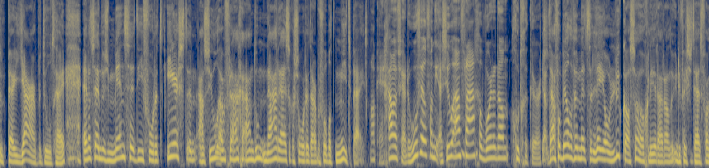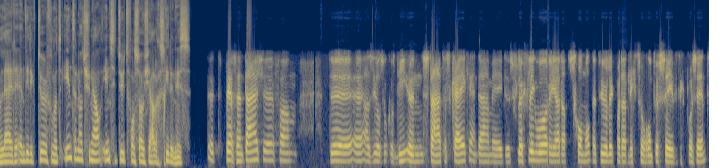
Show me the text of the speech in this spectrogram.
35.000 per jaar bedoelt hij. En dat zijn dus mensen die voor het eerst een asielaanvragen aandoen. Nareizigers horen daar bijvoorbeeld niet bij. Oké, okay, gaan we verder. Hoeveel van die asielaanvragen worden dan goedgekeurd? Ja, daarvoor belden we met Leo Lucassen, hoogleraar aan de Universiteit van Leiden en directeur van het Internationaal Instituut van Sociale Geschiedenis. Het percentage van de uh, asielzoekers die een status krijgen en daarmee dus vluchteling worden, ja, dat schommelt natuurlijk, maar dat ligt zo rond de 70 procent.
